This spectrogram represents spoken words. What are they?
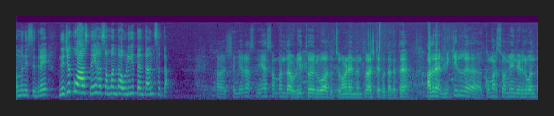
ಗಮನಿಸಿದ್ರೆ ನಿಜಕ್ಕೂ ಆ ಸ್ನೇಹ ಸಂಬಂಧ ಉಳಿಯುತ್ತೆ ಅಂತ ಅನ್ಸುತ್ತಾ? ಶಮೀರ, ಸ್ನೇಹ ಸಂಬಂಧ ಉಳಿಯುತ್ತೋ ಇಲ್ವೋ ಅದು ಚುನಾವಣೆ ನಂತರ ಅಷ್ಟೇ ಗೊತ್ತಾಗುತ್ತೆ. ಆದರೆ ನಿಖಿಲ್ ಕುಮಾರಸ್ವಾಮಿ ನೀಡಿರುವಂಥ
